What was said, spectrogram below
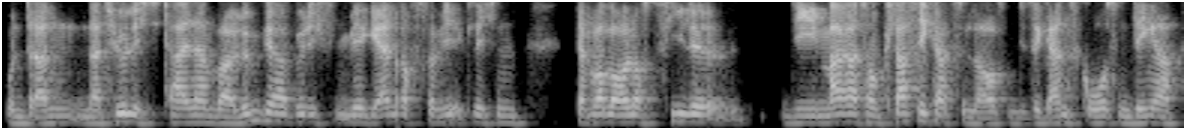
Und dann natürlich die Teilnahme bei Olympia würde ich mir gerne noch verwirklichen. Ich habe aber auch noch Ziele, die Marathon-Klassiker zu laufen, diese ganz großen Dinger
